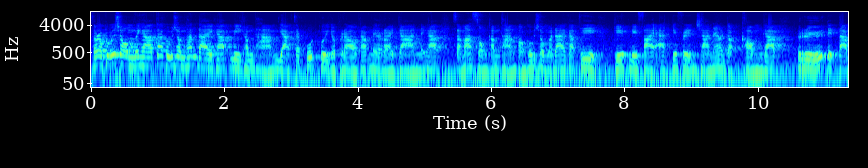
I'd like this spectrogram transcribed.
สำหรับคุณผู้ชมนะครับ ถ้าคุณผู้ชมท่านใดครับ มีคำถามอยากจะพูดคุยกับเราครับในรายการนะครับ สามารถส่งคำถามของคุณผู้ชมมาได้ครับที่ give me five at different channel com ครับหรือติดตาม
